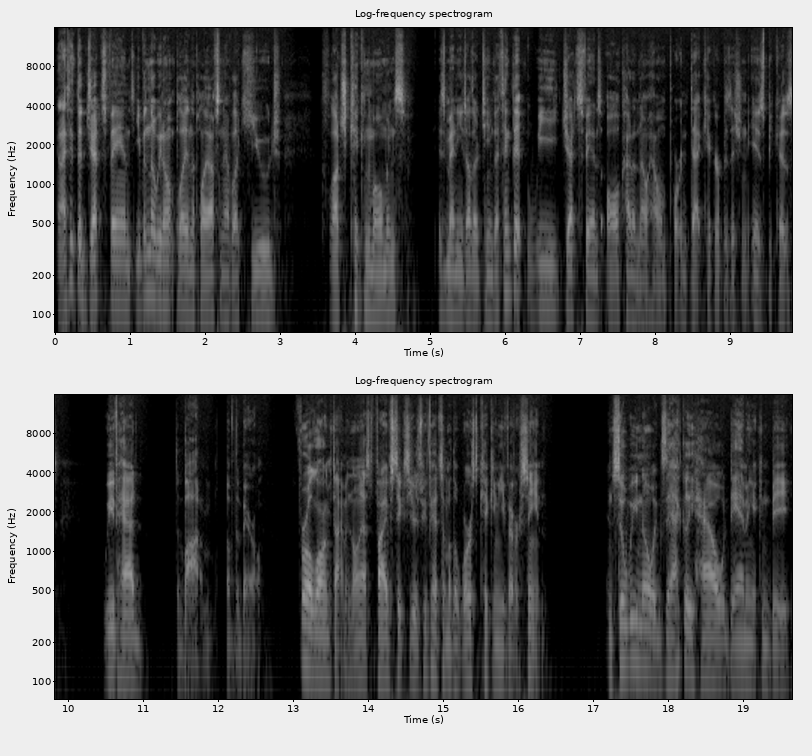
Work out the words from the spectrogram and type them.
And I think the Jets fans, even though we don't play in the playoffs and have like huge clutch kicking moments as many as other teams, I think that we Jets fans all kind of know how important that kicker position is because we've had the bottom of the barrel for a long time. In the last five, six years, we've had some of the worst kicking you've ever seen. And so we know exactly how damning it can be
